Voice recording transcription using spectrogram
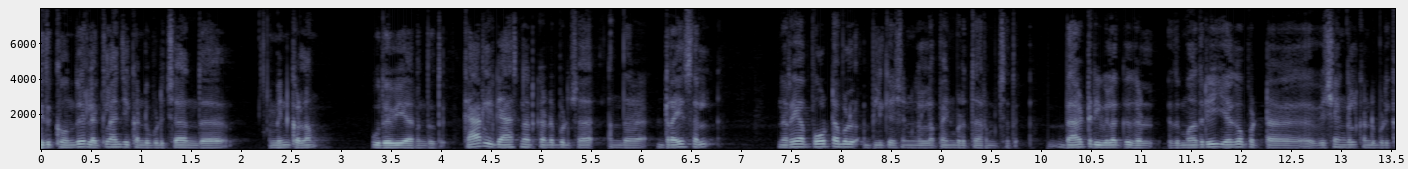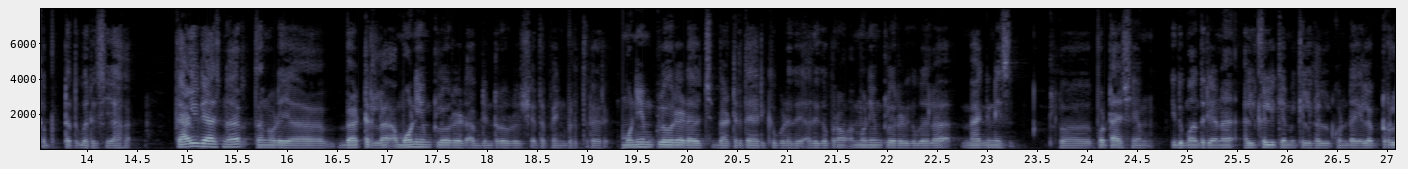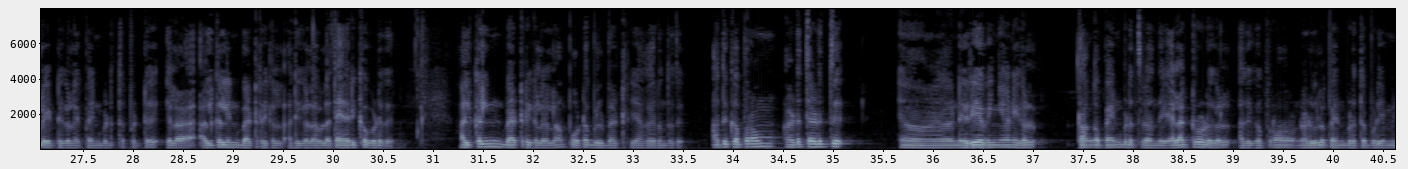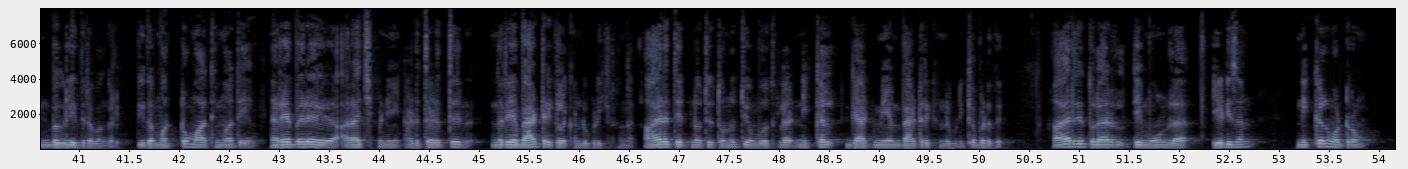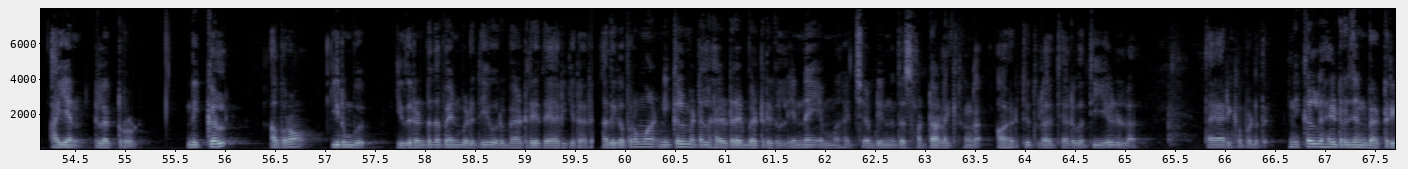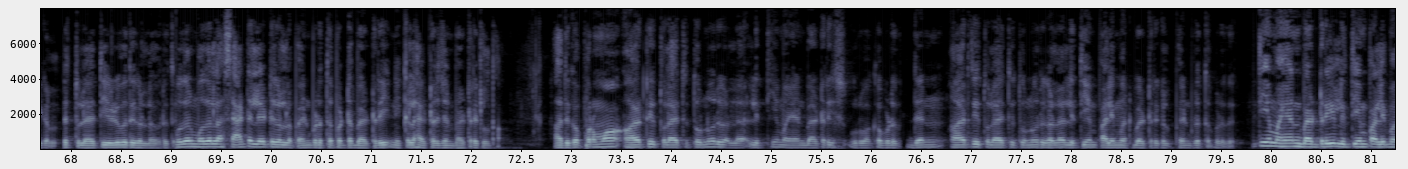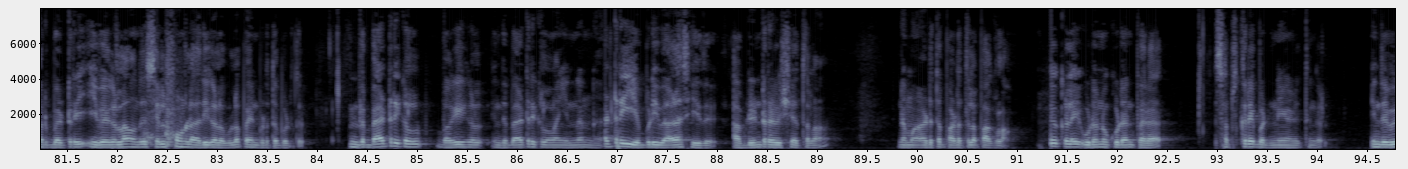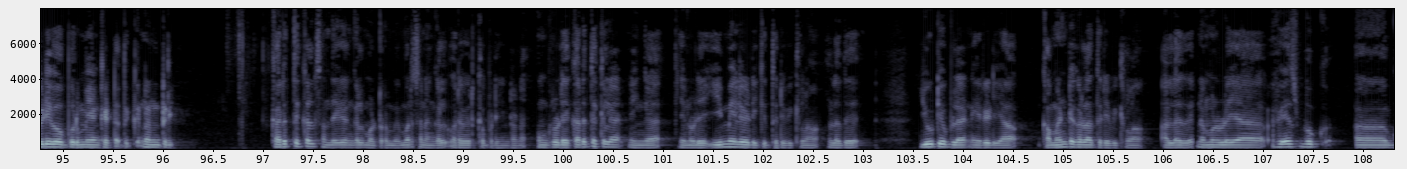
இதுக்கு வந்து லெக்லாஞ்சி கண்டுபிடிச்ச அந்த மின்கலம் உதவியாக இருந்தது. கேரல் கேஸ்னர் கண்டுபிடிச்ச அந்த ட்ரைசல் நிறைய போர்ட்டபிள் அப்ளிகேஷன்களில் பயன்படுத்த ஆரம்பிச்சது. பேட்டரி விளக்குகள் இது மாதிரி ஏகப்பட்ட விஷயங்கள் கண்டுபிடிக்கப்பட்டது வரிசையாக. கால்காஸ்னர் தன்னுடைய பேட்டரியில் அமோனியம் குளோரைடு அப்படின்ற ஒரு விஷயத்தை பயன்படுத்துறாரு. அமோனியம் குளோரைடை வச்சு பேட்டரி தயாரிக்கப்படுது. அதுக்கப்புறம் அமோனியம் குளோரைடுக்கு பதிலாக மேக்னீஸ் பொட்டாசியம் இது மாதிரியான அல்கலி கெமிக்கல்கள் கொண்ட எலக்ட்ரோலைட்டுகளை பயன்படுத்தப்பட்டு எல்லா அல்கலின் பேட்டரிகள் அதிக அளவில் தயாரிக்கப்படுது. அல்கலின் பேட்டரிகள் எல்லாம் போர்ட்டபிள் பேட்டரியாக இருந்தது. அதுக்கப்புறம் அடுத்தடுத்து நிறைய விஞ்ஞானிகள் தாங்க பயன்படுத்துகிற அந்த எலக்ட்ரோடுகள் அதுக்கப்புறம் நடுவில் பயன்படுத்தக்கூடிய மின்பகுளி திரவங்கள். இதை மட்டும் மாற்றி மாற்றி நிறைய பேர் ஆராய்ச்சி பண்ணி அடுத்தடுத்து நிறைய பேட்டரிகளை கண்டுபிடிக்கிறாங்க. ஆயிரத்தி எட்நூற்றி தொண்ணூற்றி ஒம்போதில் நிக்கல் கேட்மியம் பேட்டரி கண்டுபிடிக்கப்படுது. ஆயிரத்தி தொள்ளாயிரத்தி மூணில் எடிசன் நிக்கல் மற்றும் அயன் எலக்ட்ரோடு நிக்கல் அப்புறம் இரும்பு. இது ரெண்டத்தை பயன்படுத்தி ஒரு பேட்டரியை தயாரிக்கிறார். அதுக்கப்புறமா நிக்கல் மெட்டல் ஹைட்ரைட் பேட்டரிகள் என்ஐஎம்ஹெச் அப்படின்னு இதை ஷார்ட்டாக அழைக்கிறாங்க. ஆயிரத்தி தொள்ளாயிரத்தி அறுபத்தி ஏழில் தயாரிக்கப்படுது. நிக்கல் ஹைட்ரஜன் பேட்டரிகள் ஆயிரத்தி தொள்ளாயிரத்தி எழுபதுகளில் வருது. முதல் முதல்ல சேட்டலைட்டுகளில் பயன்படுத்தப்பட்ட பேட்டரி நிக்கல் ஹைட்ரஜன் பேட்டரிகள் தான். அதுக்கப்புறமா ஆயிரத்தி தொள்ளாயிரத்தி தொண்ணூறுகளில் லித்தியம் அயன் பேட்டரிஸ் உருவாக்கப்படுது. தென் ஆயிரத்தி தொள்ளாயிரத்தி தொண்ணூறுகளில் லித்தியம் பாலிமர் பேட்டரிகள் பயன்படுத்தப்படுது. Lithium ion battery lithium polymer battery இவைகள்லாம் வந்து செல்ஃபோனில் அதிக அளவில் பயன்படுத்தப்படுது. இந்த பேட்டரிகள் வகைகள் இந்த பேட்டரிகள்லாம் என்னென்ன பேட்டரி எப்படி வேலை செய்யுது அப்படின்ற விஷயத்தெல்லாம் நம்ம அடுத்த படத்தில் பார்க்கலாம். வீடியோக்களை உடனுக்குடன் பெற சப்ஸ்கிரைப் பட்டனை அழுத்துங்கள். இந்த வீடியோவை பொறுமையாக கேட்டதுக்கு நன்றி. கருத்துக்கள் சந்தேகங்கள் மற்றும் விமர்சனங்கள் வரவேற்கப்படுகின்றன. உங்களுடைய கருத்துக்களை நீங்கள் என்னுடைய இமெயில் ஐடிக்கு தெரிவிக்கலாம் அல்லது யூடியூப்பில் நேரடியாக கமெண்ட்டுகளாக தெரிவிக்கலாம். அல்லது நம்மளுடைய ஃபேஸ்புக்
